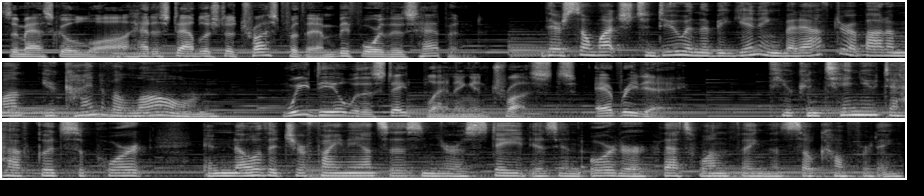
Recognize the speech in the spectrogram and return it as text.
Simasko Law had established a trust for them before this happened. There's so much to do in the beginning, but after about a month, you're kind of alone. We deal with estate planning and trusts every day. If you continue to have good support and know that your finances and your estate is in order, that's one thing that's so comforting.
